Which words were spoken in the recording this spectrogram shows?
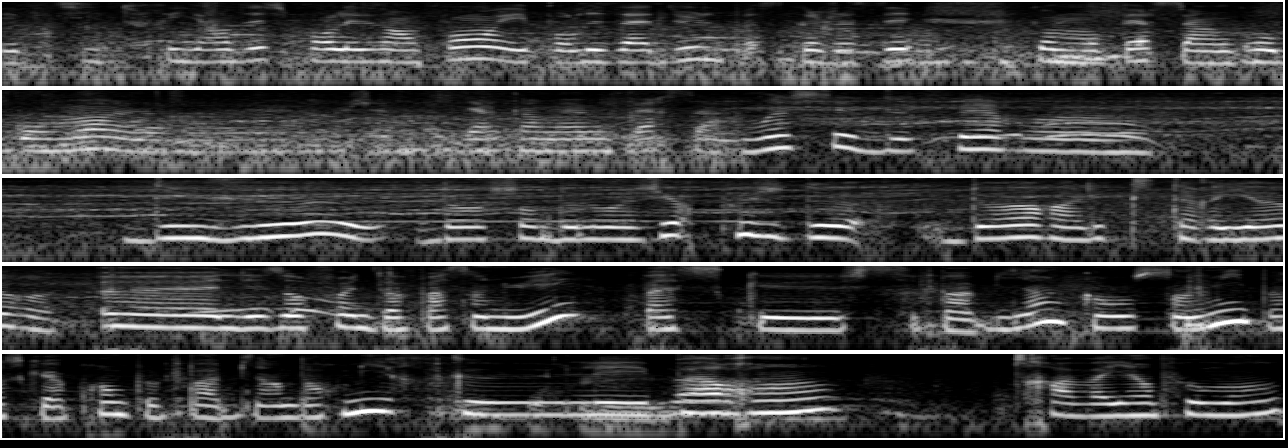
des petites friandises pour les enfants et pour les adultes, parce que je sais que mon père c'est un gros gourmand, alors euh, j'aimerais bien quand même faire ça. Moi c'est de faire des jeux dans le centre de loisirs, plus de dehors à l'extérieur. Euh, les enfants ne doivent pas s'ennuyer parce que c'est pas bien quand on s'ennuie parce qu'après on peut pas bien dormir. Que les parents travaillent un peu moins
